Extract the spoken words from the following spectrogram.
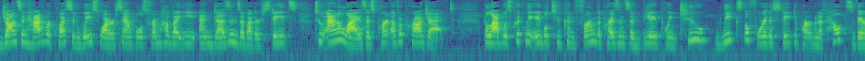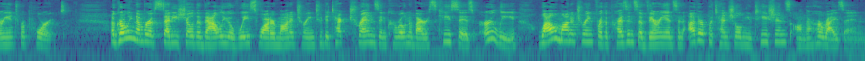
Johnson had requested wastewater samples from Hawaii and dozens of other states to analyze as part of a project. The lab was quickly able to confirm the presence of BA.2 weeks before the State Department of Health's variant report. A growing number of studies show the value of wastewater monitoring to detect trends in coronavirus cases early while monitoring for the presence of variants and other potential mutations on the horizon.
